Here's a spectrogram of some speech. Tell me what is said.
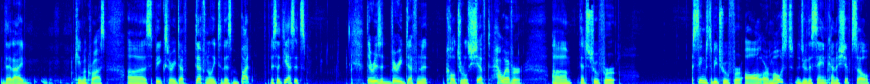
that I came across uh, speaks very def- definitely to this. But they said yes, it's there is a very definite cultural shift. However, um, that's true for seems to be true for all or most do the same kind of shift. So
